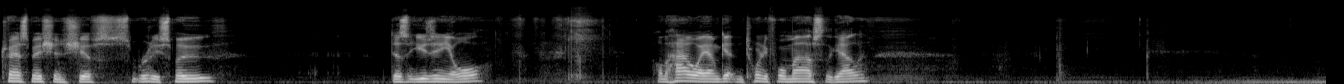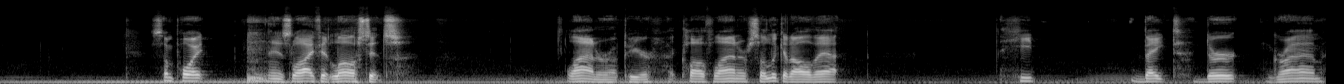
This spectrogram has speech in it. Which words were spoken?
Transmission shifts really smooth. Doesn't use any oil. On the highway, I'm getting 24 miles to the gallon. Some point in its life, it lost its liner up here, a cloth liner. So look at all that heat baked dirt, grime.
